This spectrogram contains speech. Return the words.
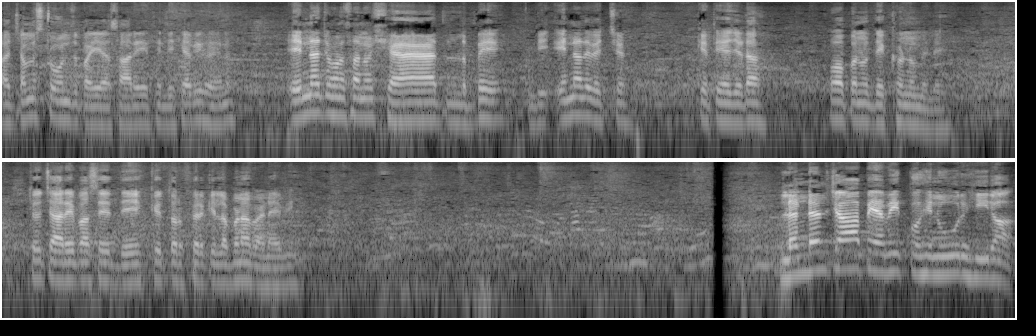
ਆ ਜਮ ਸਟੋਨਸ ਪਏ ਆ ਸਾਰੇ, ਇੱਥੇ ਲਿਖਿਆ ਵੀ ਹੋਇਆ ਨਾ। ਇਹਨਾਂ 'ਚ ਹੁਣ ਸਾਨੂੰ ਸ਼ਾਇਦ ਲੱਭੇ ਵੀ ਇਹਨਾਂ ਦੇ ਵਿੱਚ ਕਿਤੇ ਹੈ ਜਿਹੜਾ ਉਹ ਆਪਾਂ ਨੂੰ ਦੇਖਣ ਨੂੰ ਮਿਲੇ। ਤੇ ਉਹ ਚਾਰੇ ਪਾਸੇ ਦੇਖ ਕੇ ਤੁਰ ਫਿਰ ਕੇ ਲੱਭਣਾ ਪੈਣਾ ਵੀ। ਲੰਡਨ ਚ ਆ ਪਿਆ ਵੀ ਕੋਹਿਨੂਰ ਹੀਰਾ।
